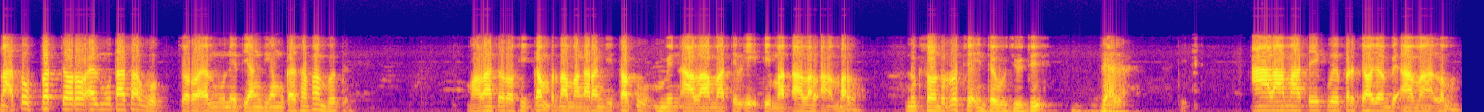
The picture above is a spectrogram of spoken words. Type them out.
Nak tobat cara ilmu tasawuf, cara ilmu yang tiang muka safa mboten. Malah cara hikam pertama ngarang kitab tuh min alamatil iktimat alal amal nukson roja indah wujudi jalan. Alamate kue percaya mbek amalem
